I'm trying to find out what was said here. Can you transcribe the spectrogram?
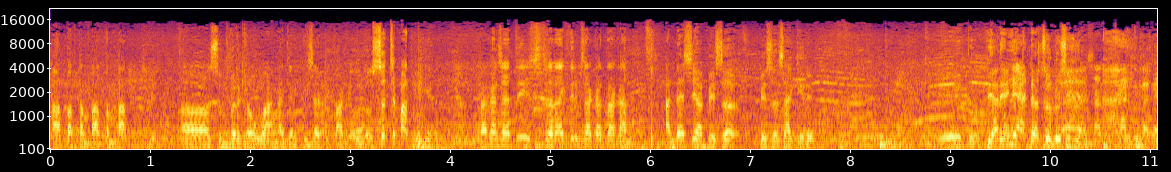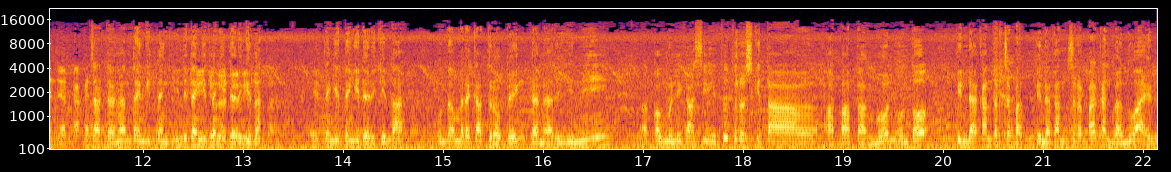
apa tempat-tempat eh, sumber keuangan yang bisa dipakai untuk secepat mungkin. Bahkan saya secara ekstrim saya katakan anda siap besok besok saya kirim. Gitu. Biar ini ada solusinya. Cadangan tangki-tangki. Ini tangki-tangki dari kita. Ini tangki-tangki dari kita untuk mereka dropping dan hari ini eh, komunikasi itu terus kita apa bangun untuk tindakan tercepat. Tindakan tercepat kan bantu air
